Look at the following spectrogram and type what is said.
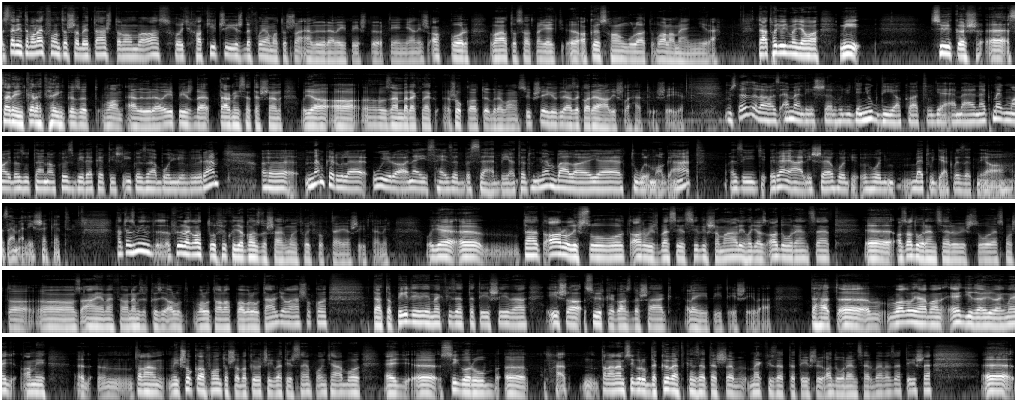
szerintem a legfontosabb egy társadalomban az, hogy ha kicsi is, de folyamatosan előrelépés történjen, és akkor változhat meg egy, a közhangulat valamennyire. Tehát, hogy úgy mondjam, a mi szűkös, szerény kereteink között van előrelépés, de természetesen ugye a, az embereknek sokkal többre van szükségük, de ezek a reális lehetőségek. Most ezzel az emeléssel, hogy ugye nyugdíjakat ugye emelnek, meg majd azután a közbéreket is igazából jövőre, nem kerül-e újra a nehéz helyzetbe Szerbia? Tehát, hogy nem vállalja túl magát, ez így reális-e, hogy, hogy be tudják vezetni a, az emeléseket? Hát ez mind főleg attól függ, hogy a gazdaság majd hogy fog teljesíteni. Ugye, tehát arról is szó volt, arról is beszélt Szilisa Máli, hogy az adórendszert, az adórendszerről is szó, ezt most a, az IMF, a Nemzetközi Valuta Alappal való tárgyalásokon, tehát a PDV megfizettetésével és a szürke gazdaság leépítésével. Tehát valójában egyidejűleg megy, ami talán még sokkal fontosabb a költségvetés szempontjából egy szigorúbb, hát talán nem szigorúbb, de következetesebb megfizettetésű adórendszer bevezetése,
